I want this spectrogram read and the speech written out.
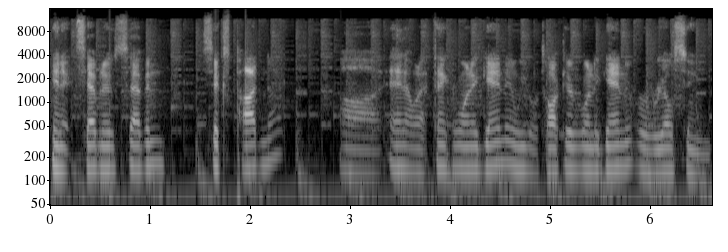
in at 707 6 podnut. Uh, and I want to thank everyone again, and we will talk to everyone again real soon.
